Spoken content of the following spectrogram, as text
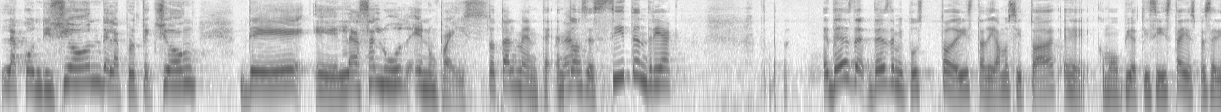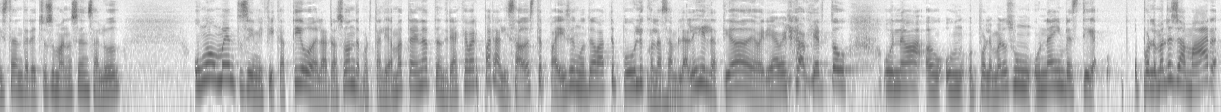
la condición de la protección de eh, la salud en un país. Totalmente. Entonces, sí tendría, desde, desde mi punto de vista, digamos, situada eh, como bioticista y especialista en derechos humanos en salud, un aumento significativo de la razón de mortalidad materna tendría que haber paralizado este país en un debate público. La Asamblea Legislativa debería haber abierto una, por lo menos una investigación, o por lo menos llamar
